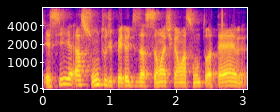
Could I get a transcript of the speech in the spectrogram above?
Esse assunto de periodização acho que é um assunto até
